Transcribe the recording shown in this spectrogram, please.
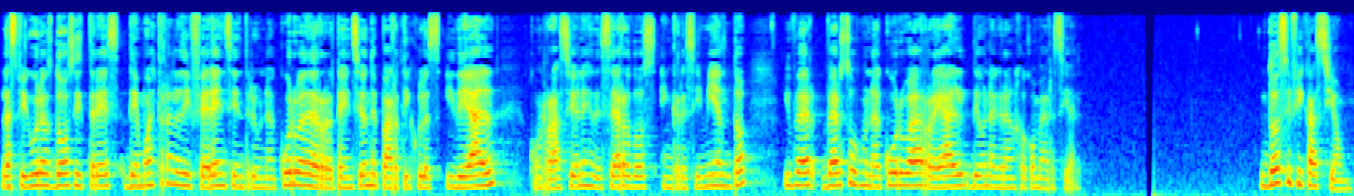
las figuras 2 y 3 demuestran la diferencia entre una curva de retención de partículas ideal con raciones de cerdos en crecimiento y versus una curva real de una granja comercial. Dosificación.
